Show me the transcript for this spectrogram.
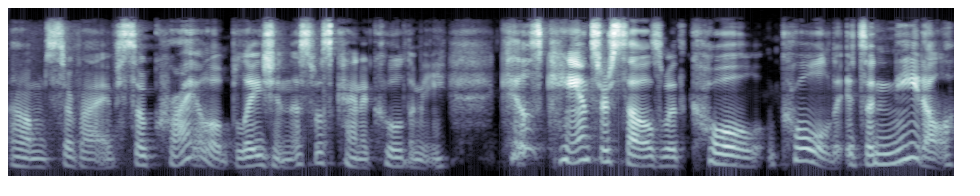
um, survive. So cryoablation, this was kind of cool to me, kills cancer cells with cold, cold. It's a needle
